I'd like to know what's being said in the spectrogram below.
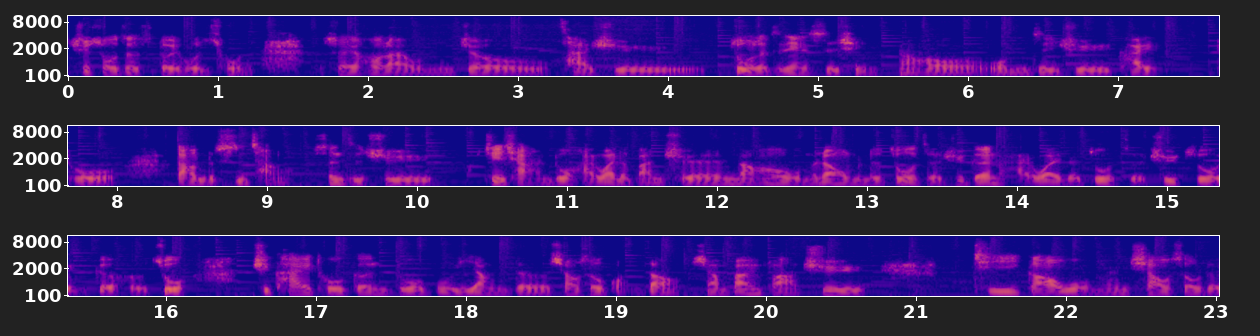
去说这是对或是错的。所以后来我们就才去做了这件事情，然后我们自己去开拓大陆的市场，甚至去接洽很多海外的版权，然后我们让我们的作者去跟海外的作者去做一个合作，去开拓更多不一样的销售管道，想办法去。提高我们销售的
